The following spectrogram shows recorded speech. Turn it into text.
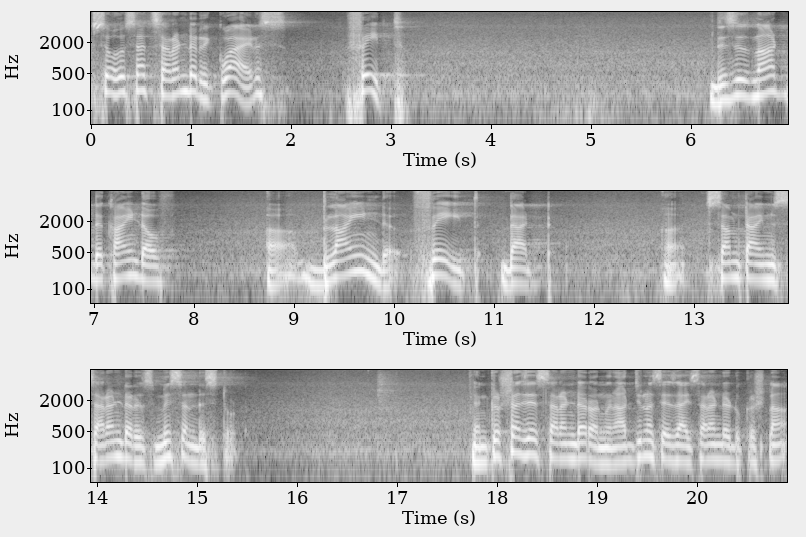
So, such surrender requires faith. This is not the kind of uh, blind faith that uh, sometimes surrender is misunderstood. When Krishna says surrender, or when Arjuna says, I surrender to Krishna,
